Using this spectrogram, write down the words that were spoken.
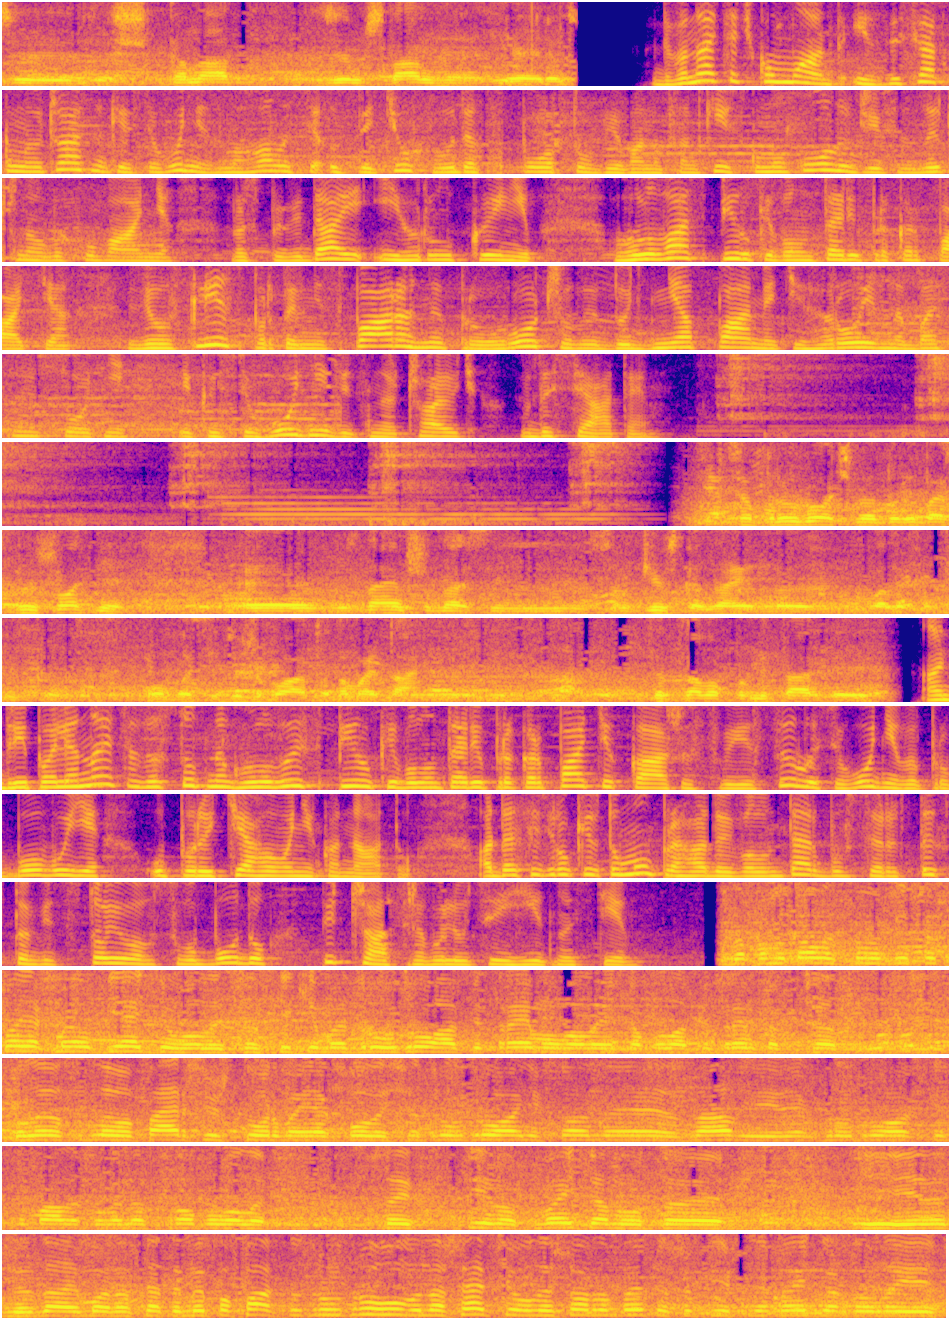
канат, жим штанги і гирів. 12 команд із десятками учасників сьогодні змагалися у п'ятьох видах спорту в Івано-Франківському коледжі фізичного виховання, розповідає Ігор Лукинів, голова спілки волонтерів Прикарпаття. З його слів, спортивні спаринги приурочили до Дня пам'яті Героїв Небесної Сотні, який сьогодні відзначають в десяте. Це приурочено до Небесної Сотні. Е, Ми знаємо, що в нас і Франківська загинула в Івано-Франківській області дуже багато на Майдані. Це треба пам'ятати. Андрій Палянець, заступник голови спілки волонтерів Прикарпаття, каже, свої сили сьогодні випробовує у перетягуванні канату. А 10 років тому, пригадує волонтер, був серед тих, хто відстоював свободу під час революції гідності. Запам'яталося ми більше то, як ми об'єднувалися, наскільки ми друг друга підтримували, яка була підтримка під час, коли особливо перші штурми, як були ще друг друга, ніхто не знав, і як друг друга всі тримали, коли нас пробували з тих стінок витягнути. І не знаю, можна сказати, ми по факту друг другу нашепчували, що робити, щоб їх не видягнули.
